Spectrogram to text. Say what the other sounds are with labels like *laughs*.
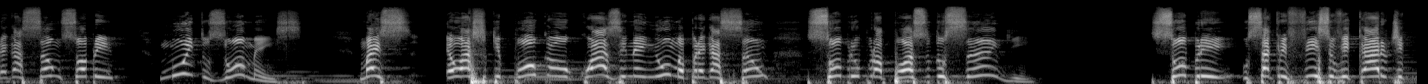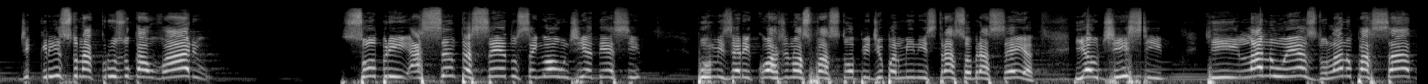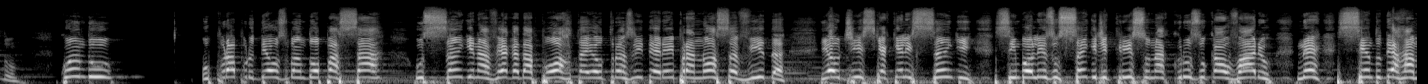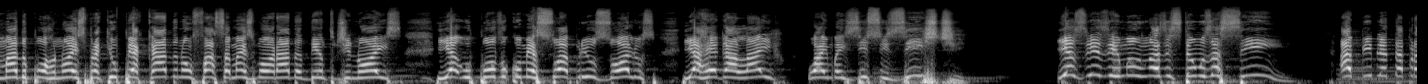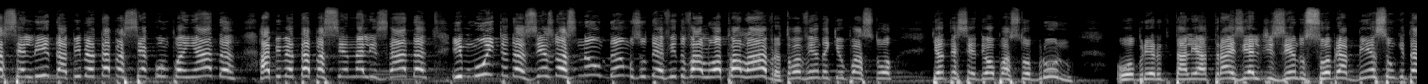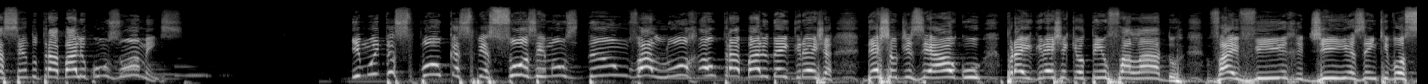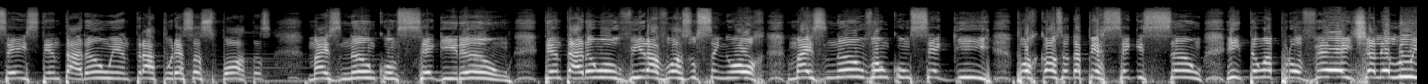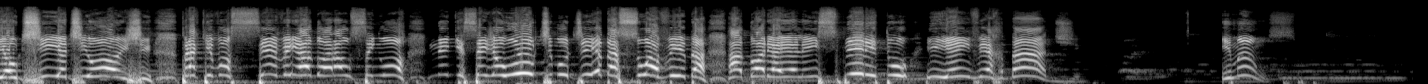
pregação sobre muitos homens, mas eu acho que pouca ou quase nenhuma pregação sobre o propósito do sangue, sobre o sacrifício vicário de, de Cristo na cruz do Calvário, sobre a santa ceia do Senhor. Um dia desse, por misericórdia, nosso pastor pediu para ministrar sobre a ceia, e eu disse que lá no Êxodo, lá no passado, quando o próprio Deus mandou passar o sangue na vega da porta, eu transliterei para a nossa vida. E eu disse que aquele sangue simboliza o sangue de Cristo na cruz do Calvário, né, sendo derramado por nós para que o pecado não faça mais morada dentro de nós. E o povo começou a abrir os olhos e a regalar e, uai, mas isso existe? E às vezes, irmão, nós estamos assim. A Bíblia está para ser lida, a Bíblia está para ser acompanhada, a Bíblia está para ser analisada, e muitas das vezes nós não damos o devido valor à palavra. Estava vendo aqui o pastor que antecedeu ao pastor Bruno, o obreiro que está ali atrás, e ele dizendo sobre a bênção que está sendo o trabalho com os homens. E muitas poucas pessoas, irmãos, dão valor ao trabalho da igreja. Deixa eu dizer algo para a igreja que eu tenho falado. Vai vir dias em que vocês tentarão entrar por essas portas, mas não conseguirão. Tentarão ouvir a voz do Senhor, mas não vão conseguir por causa da perseguição. Então aproveite, aleluia, o dia de hoje, para que você venha adorar o Senhor, o último dia da sua vida, adore a Ele em espírito e em verdade. Irmãos,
